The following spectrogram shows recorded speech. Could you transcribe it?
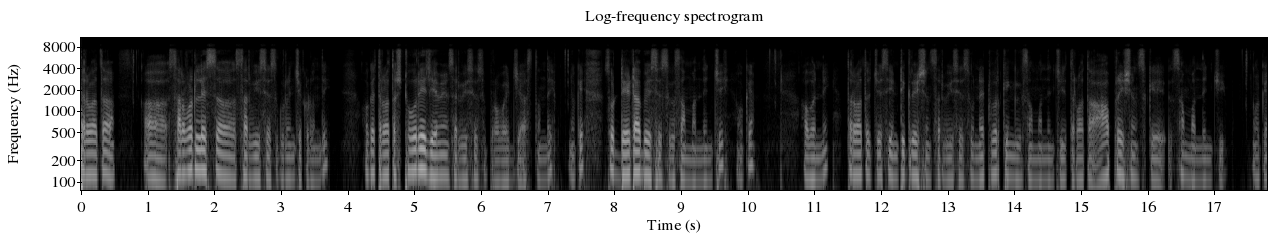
తర్వాత సర్వర్లెస్ సర్వీసెస్ గురించి ఇక్కడ ఉంది. ఓకే? తర్వాత స్టోరేజ్ ఏమేమి సర్వీసెస్ ప్రొవైడ్ చేస్తుంది. ఓకే? సో డేటాబేసెస్కి సంబంధించి ఓకే? అవన్నీ. తర్వాత వచ్చేసి ఇంటిగ్రేషన్ సర్వీసెస్ నెట్వర్కింగ్కి సంబంధించి తర్వాత ఆపరేషన్స్కి సంబంధించి ఓకే.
